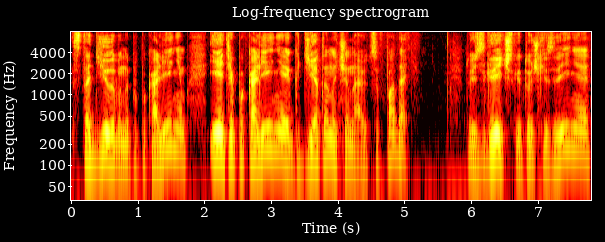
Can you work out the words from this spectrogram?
стадированы по поколениям, и эти поколения где-то начинают совпадать. То есть, с греческой точки зрения,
